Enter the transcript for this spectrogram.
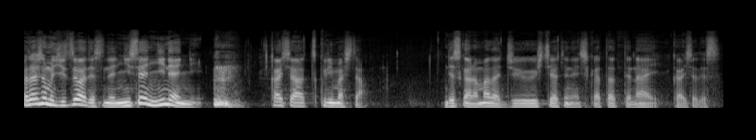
私ども実はですね2002年に 会社作りました。ですからまだ1718年しか経ってない会社です。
